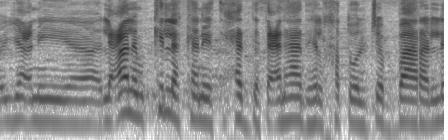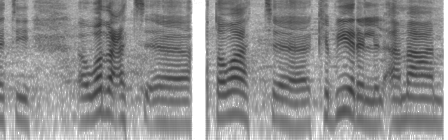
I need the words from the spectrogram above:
يعني العالم كله كان يتحدث عن هذه الخطوة الجبارة التي وضعت خطوات كبيرة للأمام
